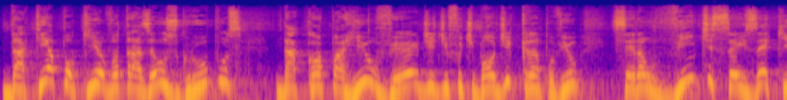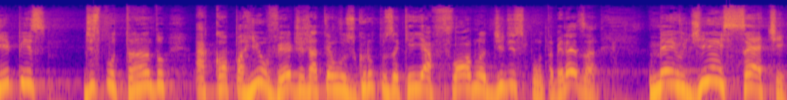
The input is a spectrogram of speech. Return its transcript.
Daqui a pouquinho eu vou trazer os grupos da Copa Rio Verde de futebol de campo, viu? Serão 26 equipes disputando a Copa Rio Verde, já tem os grupos aqui e a fórmula de disputa, beleza? meio-dia e sete.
